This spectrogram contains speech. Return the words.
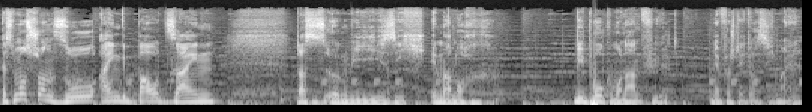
Es muss schon so eingebaut sein, dass es irgendwie sich immer noch wie Pokémon anfühlt. Wenn ihr versteht, was ich meine.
